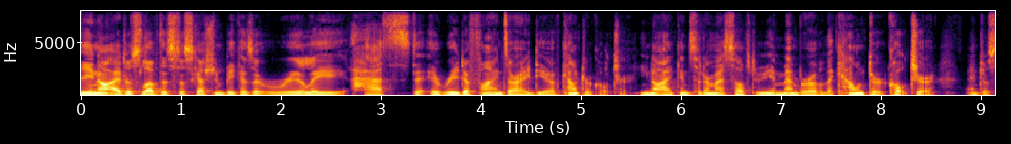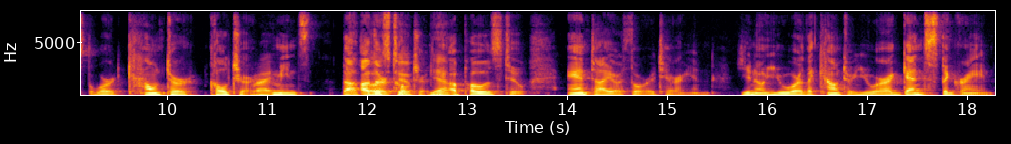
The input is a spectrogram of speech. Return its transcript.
you know, I just love this discussion because it really has to, it redefines our idea of counterculture. You know, I consider myself to be a member of the counterculture, and just the word counterculture Right. means the other Opposed to, culture, yeah. yeah, opposed to, anti-authoritarian. You know, you are the counter. You are against the grain,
